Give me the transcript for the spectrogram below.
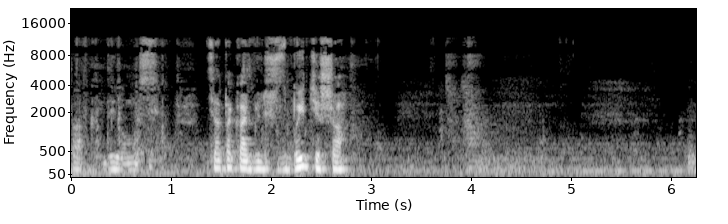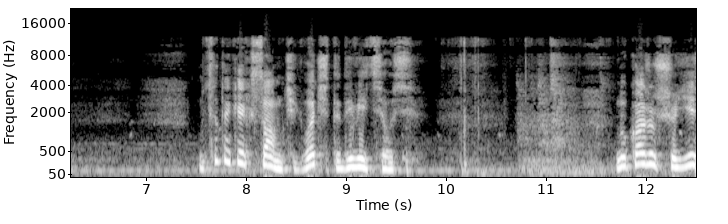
Так, дивимось. Ця така більш збитіша. Ну це таке як самчик, бачите, дивіться ось. Ну кажуть, що є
